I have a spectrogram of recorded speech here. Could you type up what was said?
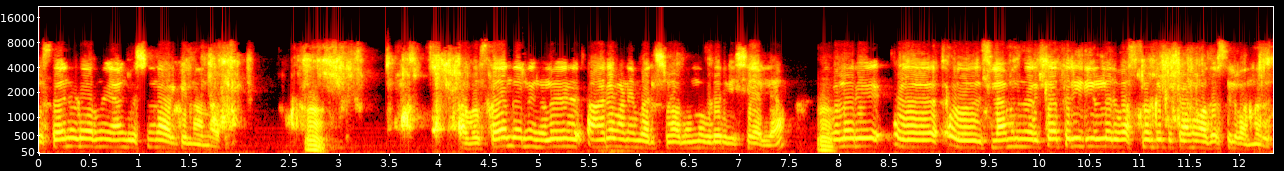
ഉസ്താദിനോട് പറഞ്ഞു ഞാൻ കൃഷ്ണനെ വരയ്ക്കുന്നതെന്ന് പറഞ്ഞു. ആ. പുസ്തകം തന്നെ നിങ്ങൾ ആരെ വേണേലും വരച്ചു? അതൊന്നും ഇവിടെ ഒരു വിഷയമല്ല. നിങ്ങളൊരു ഇസ്ലാമിൽ നിരക്കാത്ത രീതിയിലുള്ള ഒരു വസ്ത്രമൊക്കെ ഇട്ടിട്ടാണ് മദർസിൽ വന്നത്.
